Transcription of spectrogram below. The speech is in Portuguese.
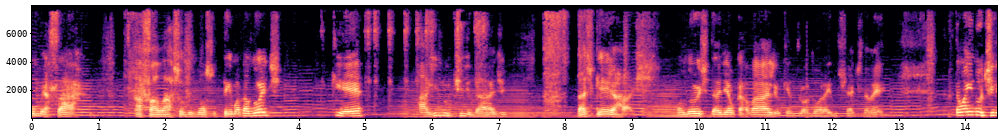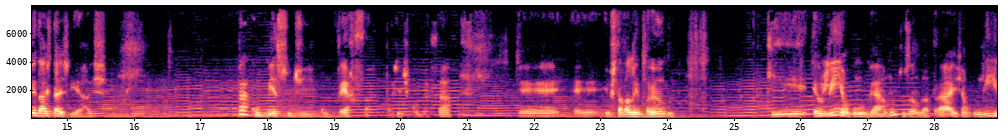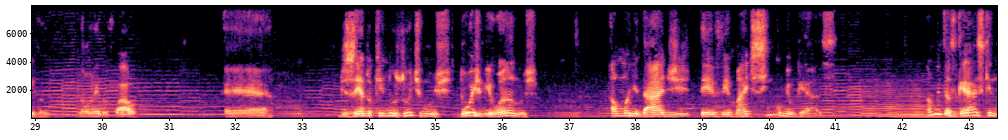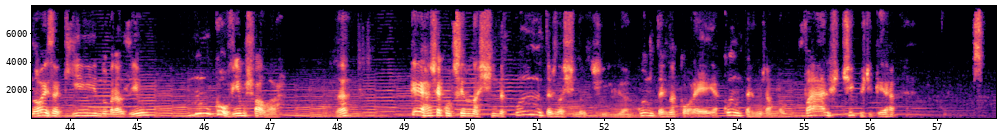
começar a falar sobre o nosso tema da noite, que é a inutilidade das guerras. Boa noite, Daniel Carvalho, que entrou agora aí no chat também. Então, a inutilidade das guerras. Para começo de conversa, gente começar, é, é, eu estava lembrando que eu li em algum lugar, muitos anos atrás, em algum livro, não lembro qual, é, dizendo que nos últimos dois mil anos a humanidade teve mais de 5 mil guerras. Há muitas guerras que nós aqui no Brasil nunca ouvimos falar. Né? Guerras que aconteceram na China, quantas na China antiga, quantas na Coreia, quantas no Japão, vários tipos de guerra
